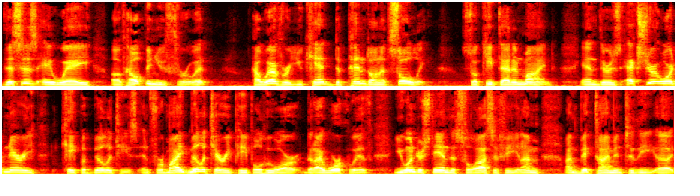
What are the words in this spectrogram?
this is a way of helping you through it However, you can't depend on it solely. So keep that in mind. And there's extraordinary capabilities. And for my military people who are that I work with you understand this philosophy and I'm I'm big time into the uh,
